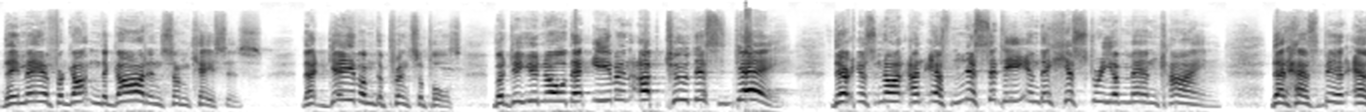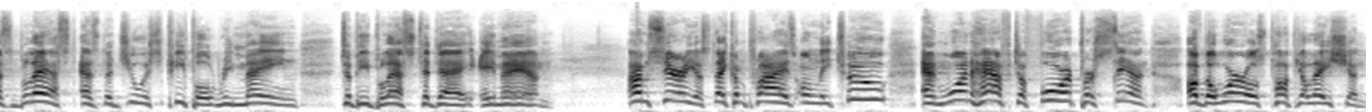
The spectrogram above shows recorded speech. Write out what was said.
They may have forgotten the God in some cases that gave them the principles. But do you know that even up to this day, there is not an ethnicity in the history of mankind that has been as blessed as the Jewish people remain to be blessed today. Amen. I'm serious. They comprise only two and one half to four percent of the world's population.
